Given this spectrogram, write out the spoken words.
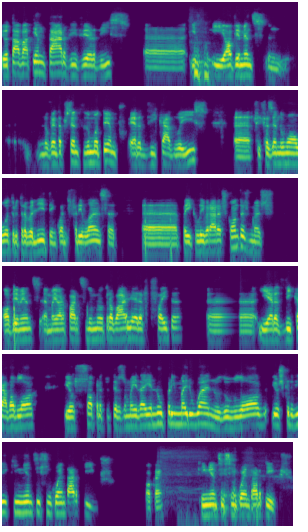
eu estava a tentar viver disso, uh, e, e, obviamente 90% do meu tempo era dedicado a isso, uh, fui fazendo um ou outro trabalhito enquanto freelancer uh, para equilibrar as contas, mas obviamente a maior parte do meu trabalho era feita e era dedicado ao blog. eu só para tu teres uma ideia, no primeiro ano do blog eu escrevi 550 artigos, ok? 550 artigos.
